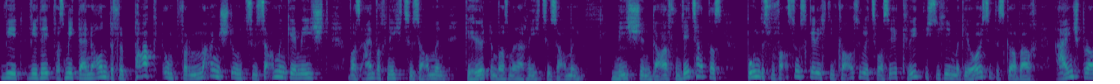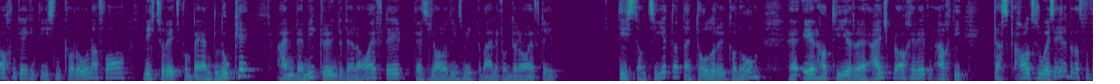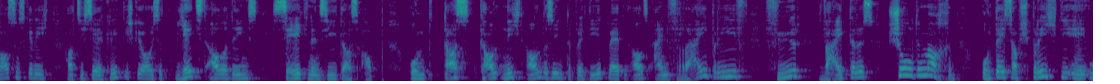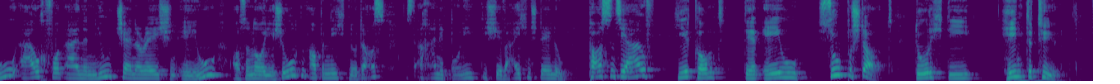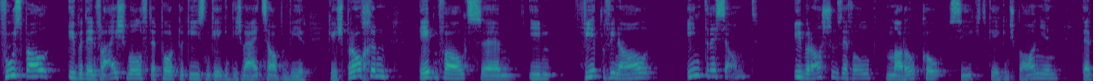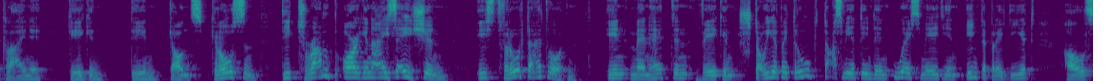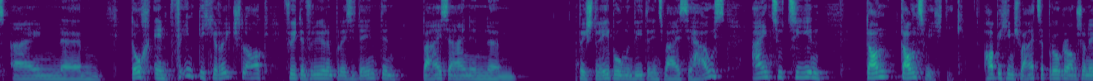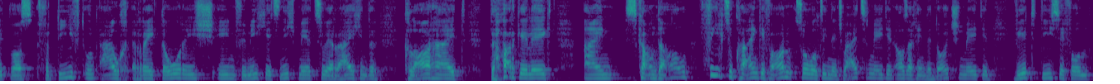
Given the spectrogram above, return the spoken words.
wird, wird etwas miteinander verpackt und vermanscht und zusammengemischt, was einfach nicht zusammengehört und was man auch nicht zusammenmischen darf. Und jetzt hat das Bundesverfassungsgericht in Karlsruhe zwar sehr kritisch sich immer geäußert, es gab auch Einsprachen gegen diesen Corona-Fonds, nicht zuletzt von Bernd Lucke, einem der Mitgründer der AfD, der sich allerdings mittlerweile von der AfD distanziert hat, ein toller Ökonom. Er hat hier äh, Einsprache erheben, auch die das Karlsruhe selber, das Verfassungsgericht, hat sich sehr kritisch geäußert. Jetzt allerdings segnen sie das ab. Und das kann nicht anders interpretiert werden als ein Freibrief für weiteres Schuldenmachen. Und deshalb spricht die EU auch von einer New Generation EU, also neue Schulden, aber nicht nur das, das ist auch eine politische Weichenstellung. Passen Sie auf, hier kommt der EU-Superstaat durch die Hintertür. Fußball über den Fleischwolf der Portugiesen gegen die Schweiz haben wir gesprochen. Ebenfalls ähm, im Viertelfinal interessant. Überraschungserfolg. Marokko siegt gegen Spanien. Der Kleine gegen den ganz Großen. Die Trump Organization ist verurteilt worden in Manhattan wegen Steuerbetrug. Das wird in den US-Medien interpretiert als ein ähm, doch empfindlicher Rückschlag für den früheren Präsidenten bei seinen ähm, Bestrebungen, wieder ins Weiße Haus einzuziehen. Dann ganz wichtig, habe ich im Schweizer Programm schon etwas vertieft und auch rhetorisch in für mich jetzt nicht mehr zu erreichender Klarheit dargelegt. Ein Skandal, viel zu klein gefahren, sowohl in den Schweizer Medien als auch in den deutschen Medien, wird diese von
